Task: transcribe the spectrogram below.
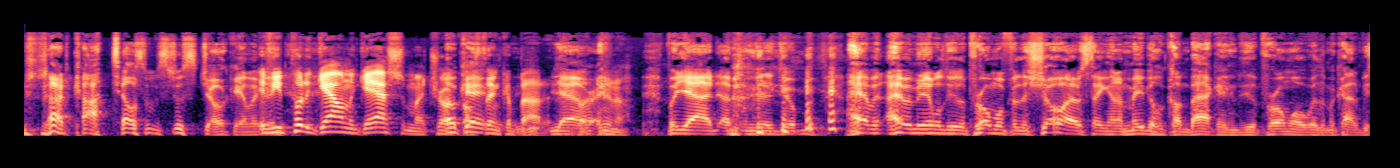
not cocktails, I was just joking. Like, If you put a gallon of gas in my truck, I'll think about it. Yeah, but, right. you know. But yeah, I- I'm gonna do. I haven't I haven't been able to do the promo for the show. I was thinking uh, maybe he'll come back. I can do the promo with him. It kind of be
